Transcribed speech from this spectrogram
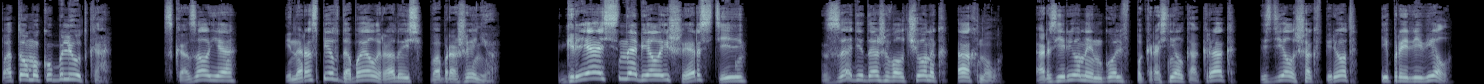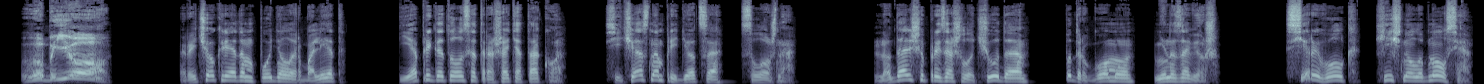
«Потомок ублюдка!» — сказал я и нараспев добавил, радуясь воображению. «Грязь на белой шерсти!» Сзади даже волчонок ахнул. Разъяренный Ингольф покраснел как рак, сделал шаг вперед и проревел. «Убьем!» Рычок рядом поднял арбалет. Я приготовился отражать атаку. Сейчас нам придется сложно. Но дальше произошло чудо, по-другому не назовешь. Серый волк хищно улыбнулся.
